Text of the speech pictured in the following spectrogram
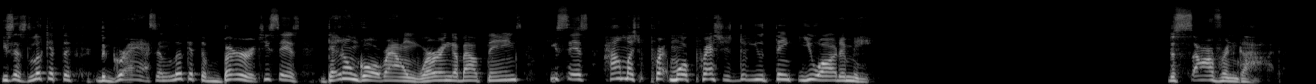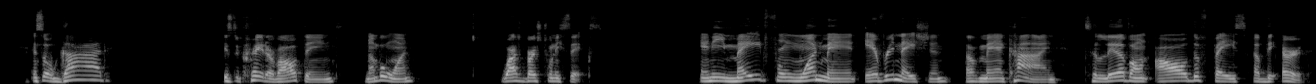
He says, look at the, the grass and look at the birds. He says, they don't go around worrying about things. He says, how much pre- more precious do you think you are to me? The sovereign God. And so God is the creator of all things. Number one, watch verse 26. And he made from one man every nation of mankind to live on all the face of the earth,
